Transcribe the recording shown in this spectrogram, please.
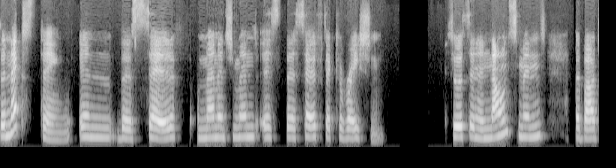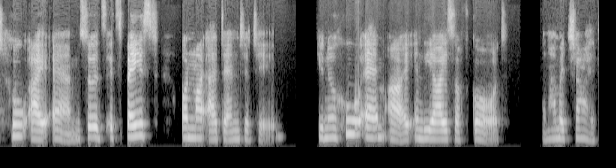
The next thing in the self management is the self declaration. So it's an announcement about who I am. So it's it's based on my identity you know, who am I in the eyes of God? And I'm a child.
